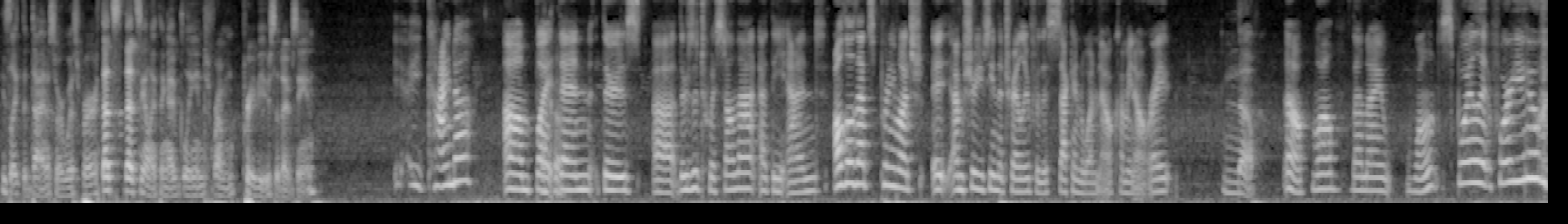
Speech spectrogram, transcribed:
he's like the dinosaur whisperer. That's that's the only thing I've gleaned from previews that I've seen. Kinda. Um, but Okay. then there's uh, there's a twist on that at the end. Although that's pretty much. It, I'm sure you've seen the trailer for the second one now coming out, right? No. Oh, well, then I won't spoil it for you.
